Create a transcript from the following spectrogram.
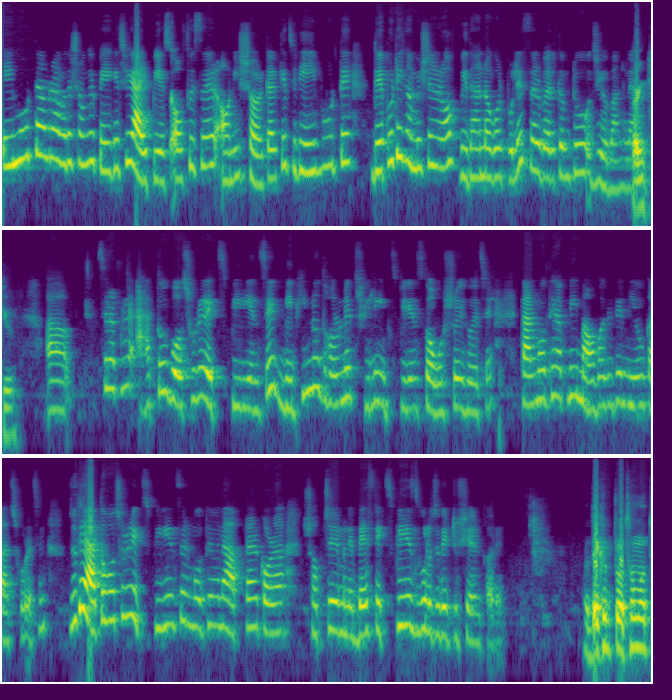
এই মুহূর্তে আমরা আমাদের সঙ্গে পেয়ে গেছি আইপিএস অফিসার অনিশ সরকারকে যিনি এই মুহূর্তে deputy commissioner of Bidhannagar police sir welcome to Jio Bangla thank you ah, sir, আপনার এত বছরের এক্সপিরিয়েন্সে বিভিন্ন ধরনের থ্রিলিং এক্সপিরিয়েন্স তো অবশ্যই হয়েছে। তার মধ্যে আপনি মাওবাদীদের নিয়েও কাজ করেছেন। যদি এত বছরের এক্সপিরিয়েন্সের মধ্যে মানে আপনার করা সবচেয়ে মানে বেস্ট এক্সপিরিয়েন্সগুলো যদি একটু শেয়ার করেন। দেখুন, প্রথমত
